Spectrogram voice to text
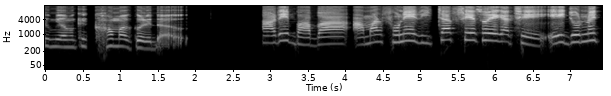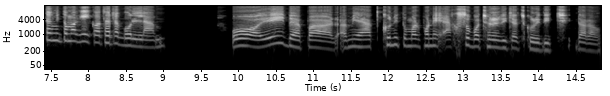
তুমি আমাকে ক্ষমা করে দাও। আরে বাবা ফোনে রিচার্জ শেষ হয়ে গেছে। এই জন্যই তো আমি তোমাকে এই কথাটা বললাম। ও এই ব্যাপার। আমি এক্ষুনি তোমার ফোনে একশো বছরের রিচার্জ করে দিচ্ছি। দাঁড়াও।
